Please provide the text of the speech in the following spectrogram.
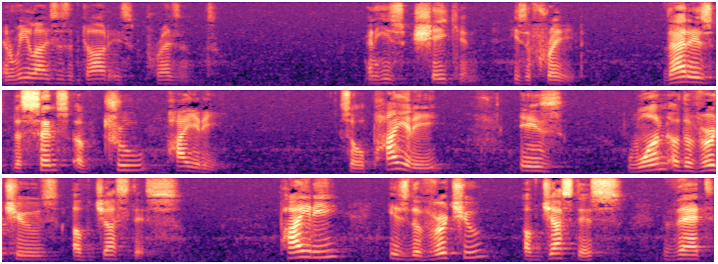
and realizes that God is present. And he's shaken, he's afraid. That is the sense of true piety. So, piety is one of the virtues of justice. Piety is the virtue of justice that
